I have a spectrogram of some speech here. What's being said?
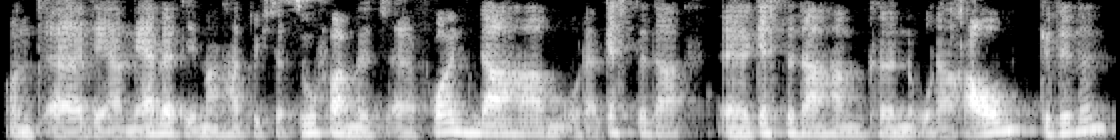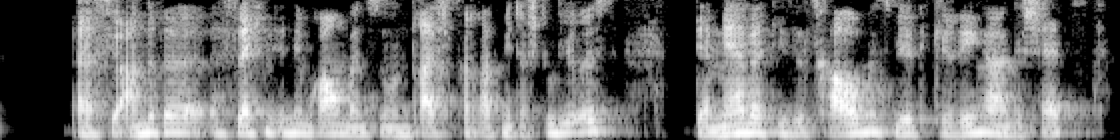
Und äh, der Mehrwert, den man hat durch das Sofa mit äh, Freunden da haben oder Gäste da, äh, Gäste da haben können oder Raum gewinnen, äh, für andere Flächen in dem Raum, wenn es nur ein 30 Quadratmeter Studio ist. Der Mehrwert dieses Raumes wird geringer geschätzt,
